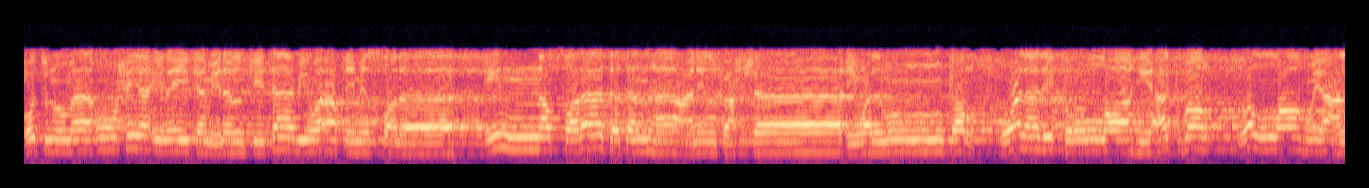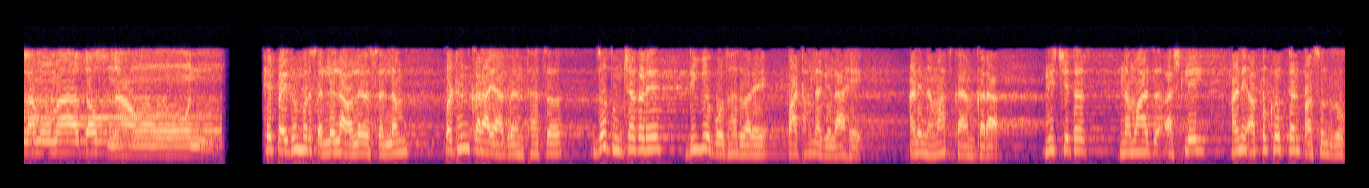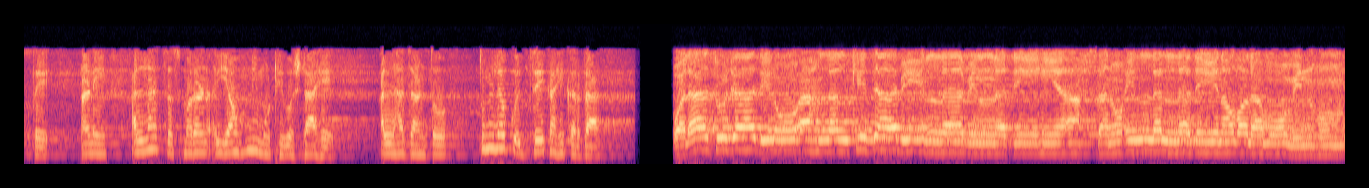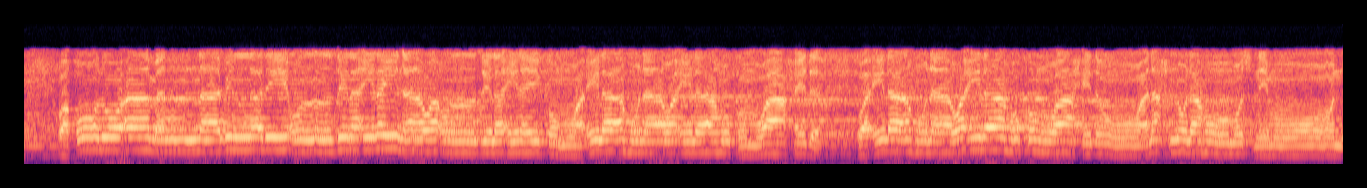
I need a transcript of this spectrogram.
اتل ما أوحي إليك من الكتاب وأقم الصلاة إن الصلاة تنهى عن الفحشاء والمنكر ولذكر الله أكبر والله يعلم ما تصنعون हे पैगंबर सल्लेला अलैहि वसल्लम पठण करा या ग्रंथाचं जो तुमच्याकडे दिव्य बोधाद्वारे पाठवला गेला आहे आणि नमाज कायम करा निश्चितच नमाज अश्लील आणि अपकृत्यांपासून रोखते आणि अल्लाचं स्मरण याहूनही मोठी गोष्ट आहे अल्लाह जाणतो तुम्ही लोक जे काही करता ولا تجادلوا أهل الكتاب إلا بالتي هي أحسن إلا الذين ظلموا منهم وقولوا آمنا بالذي أنزل إلينا وأنزل إليكم وإلهنا وإلهكم واحد وإلهنا وإلهكم واحد ونحن له مسلمون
